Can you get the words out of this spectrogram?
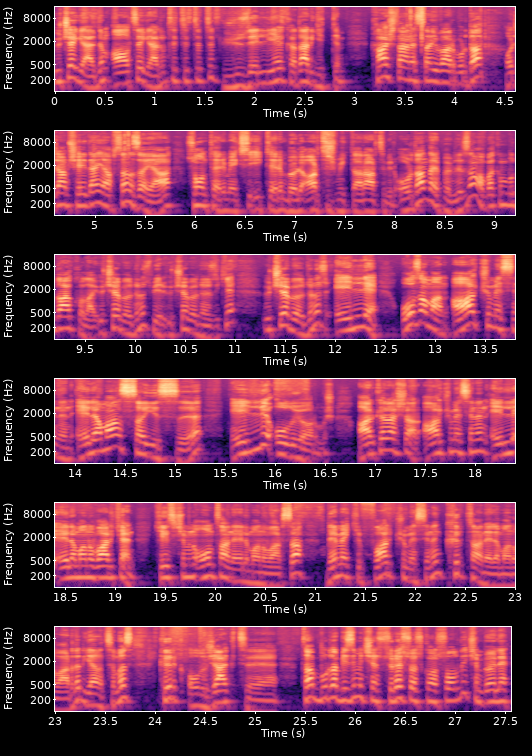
3'e geldim 6'ya geldim tık tık tık tık 150'ye kadar gittim. Kaç tane sayı var burada? Hocam şeyden yapsanıza ya. Son terim eksi ilk terim böyle artış miktarı artı 1. Oradan da yapabiliriz ama bakın bu daha kolay. 3'e böldünüz 1, 3'e böldünüz 2, 3'e böldünüz 50. O zaman A kümesinin eleman sayısı 50 oluyormuş. Arkadaşlar A kümesinin 50 elemanı varken kesişimin 10 tane elemanı varsa demek ki fark kümesinin 40 tane elemanı vardır. Yanıtımız 40 olacaktı. Tabi burada bizim için süre söz konusu olduğu için böyle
